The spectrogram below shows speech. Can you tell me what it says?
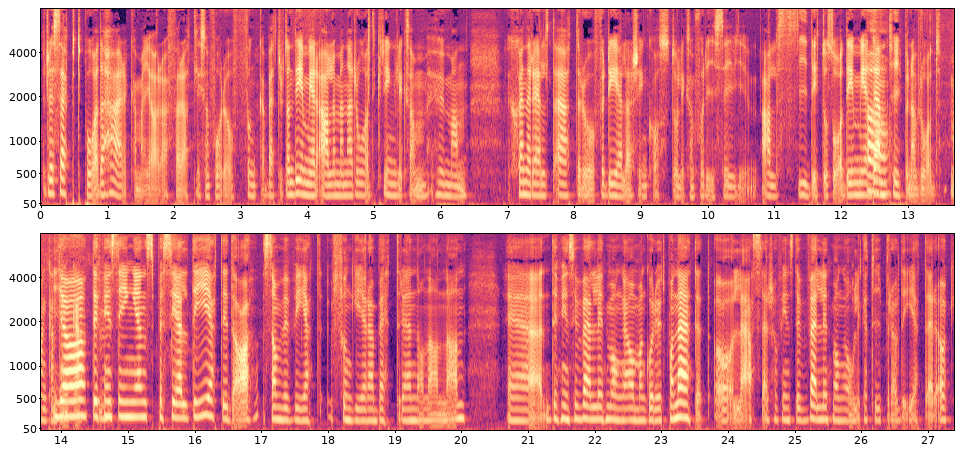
recept på det här kan man göra för att liksom få det att funka bättre. Utan det är mer allmänna råd kring liksom hur man generellt äter och fördelar sin kost och liksom får i sig allsidigt och så. Det är mer ja. den typen av råd man kan ja, tänka. Ja, det mm. finns ingen speciell diet idag som vi vet fungerar bättre än någon annan. Eh, det finns ju väldigt många, om man går ut på nätet och läser, så finns det väldigt många olika typer av dieter. Och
